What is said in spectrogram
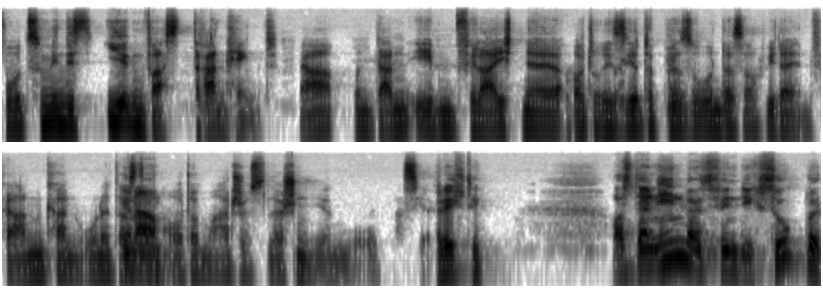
wo zumindest irgendwas dranhängt. Ja? Und dann eben vielleicht eine autorisierte Person das auch wieder entfernen kann, ohne dass genau. dann automatisches Löschen irgendwo passiert. Richtig. Also dein Hinweis finde ich super.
